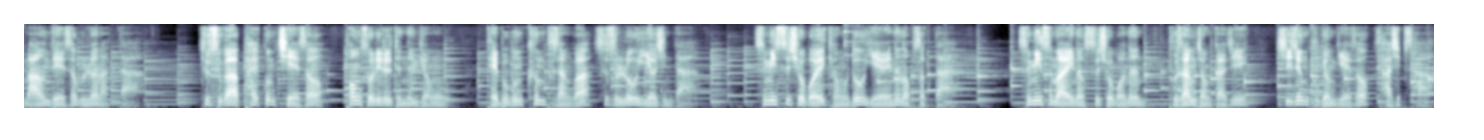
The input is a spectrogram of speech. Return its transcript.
마운드에서 물러났다. 투수가 팔꿈치에서 펑 소리를 듣는 경우 대부분 큰 부상과 수술로 이어진다. 스미스 쇼버의 경우도 예외는 없었다. 스미스 마이너스 쇼버는 부상 전까지 시즌 9경기에서 44,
